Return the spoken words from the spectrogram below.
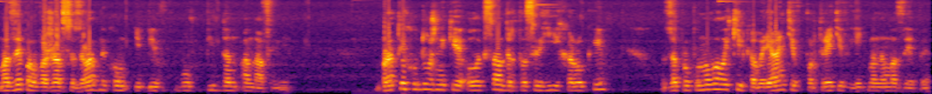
Мазепа вважався зрадником і був піддан анафемі. Брати-художники Олександр та Сергій Харуки запропонували кілька варіантів портретів гетьмана Мазепи,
